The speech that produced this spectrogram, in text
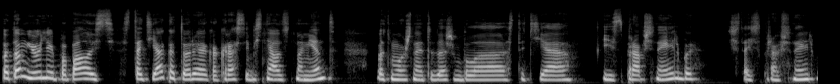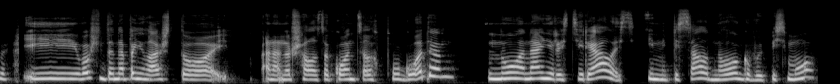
Потом Юлии попалась статья, которая как раз объясняла этот момент. Возможно, это даже была статья из справочной Эльбы. Читайте справочной Эльбы. И, в общем-то, она поняла, что она нарушала закон целых полгода, но она не растерялась и написала налоговое письмо,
